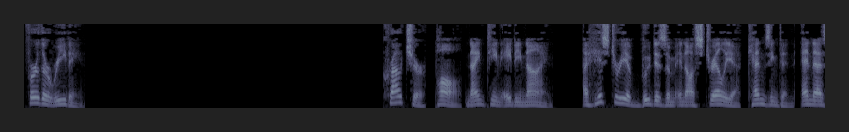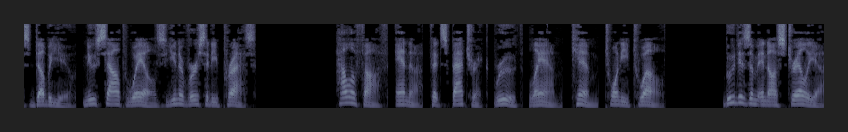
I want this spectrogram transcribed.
Further reading Croucher, Paul 1989. A History of Buddhism in Australia, Kensington, NSW, New South Wales University Press Halafoff, Anna, Fitzpatrick, Ruth, Lamb, Kim 2012. Buddhism in Australia,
